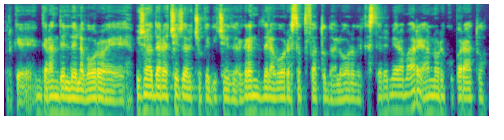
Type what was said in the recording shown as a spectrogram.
perché il grande del lavoro è, bisogna dare a Cesare ciò che è di Cesare, il grande del lavoro è stato fatto da loro del Castello Miramare, hanno recuperato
